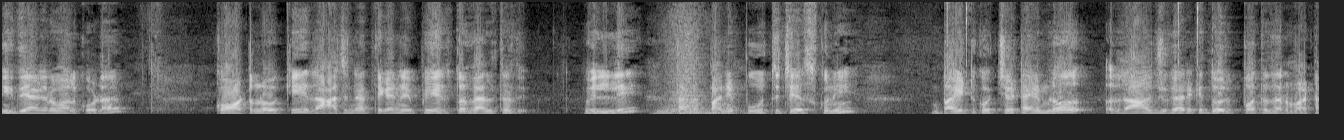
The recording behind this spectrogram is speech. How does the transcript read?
నిధి అగర్వాల్ కూడా కోటలోకి రాజనర్తకి అనే పేరుతో వెళ్తుంది. వెళ్ళి తన పని పూర్తి చేసుకుని బయటకు వచ్చే టైంలో రాజు గారికి దొరికిపోతుంది అనమాట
